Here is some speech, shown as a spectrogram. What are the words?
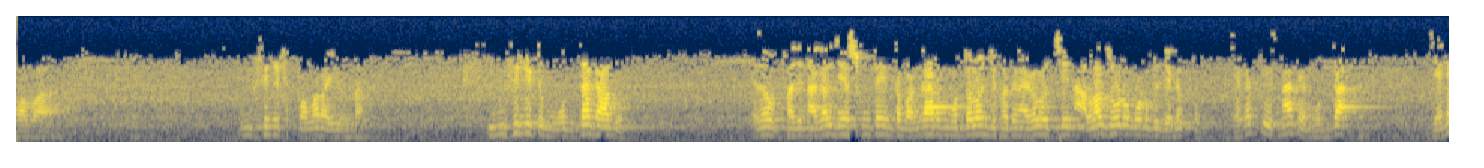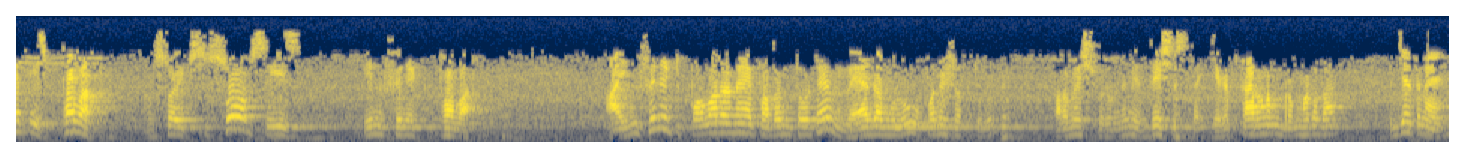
power infinite power అయి ఉండాలి. ఇన్ఫినిట్ ముద్ద కాదు. ఏదో పది నగలు చేసుకుంటే ఇంత బంగారం ముద్దలోంచి పది నగలు వచ్చిన అలా చూడకూడదు జగత్తు. జగత్ ఈజ్ నాట్ ఏ ముద్ద. Jagat is power so its source is infinite power ఆ ఇన్ఫినిట్ పవర్ అనే పదంతో వేదములు ఉపనిషత్తులు పరమేశ్వరుణ్ణి నిర్దేశిస్తాయి. జగత్ కారణం బ్రహ్మ కదా. అంచేతనే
